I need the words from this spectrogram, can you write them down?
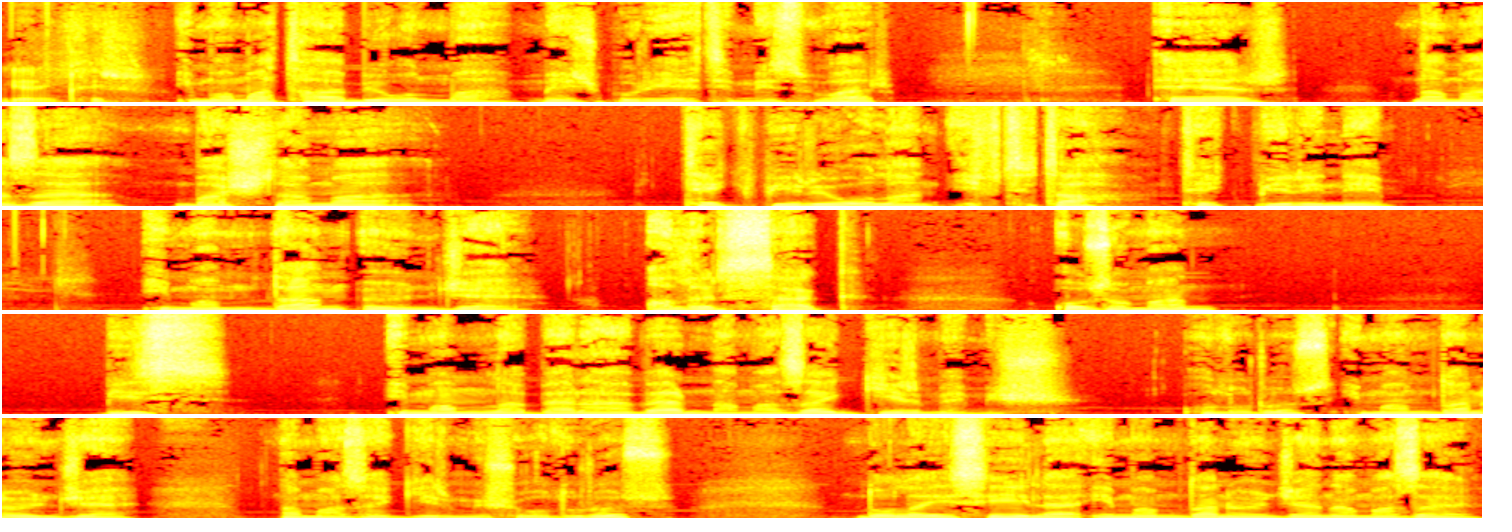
gerekir. İmama tabi olma mecburiyetimiz var. Eğer namaza başlama tekbiri olan iftitah tekbirini imamdan önce alırsak o zaman biz imamla beraber namaza girmemiş oluruz. İmamdan önce namaza girmiş oluruz. Dolayısıyla imamdan önce namaza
